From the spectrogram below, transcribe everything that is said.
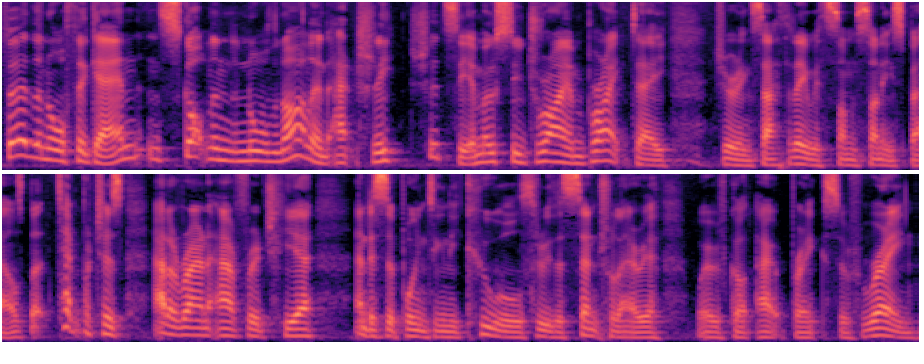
Further north again, and Scotland and Northern Ireland actually should see a mostly dry and bright day during Saturday with some sunny spells, but temperatures at around average here and disappointingly cool through the central area where we've got outbreaks of rain.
